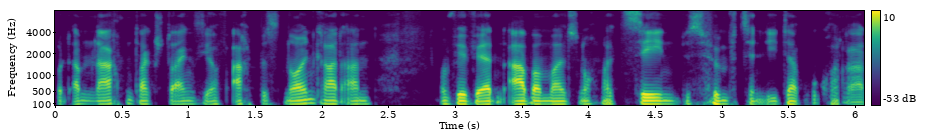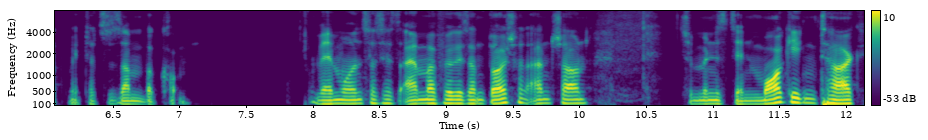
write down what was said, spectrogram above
und am Nachmittag steigen sie auf 8 bis 9 Grad an und wir werden abermals nochmal 10 bis 15 Liter pro Quadratmeter zusammenbekommen. Wenn wir uns das jetzt einmal für Gesamtdeutschland anschauen, zumindest den morgigen Tag,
